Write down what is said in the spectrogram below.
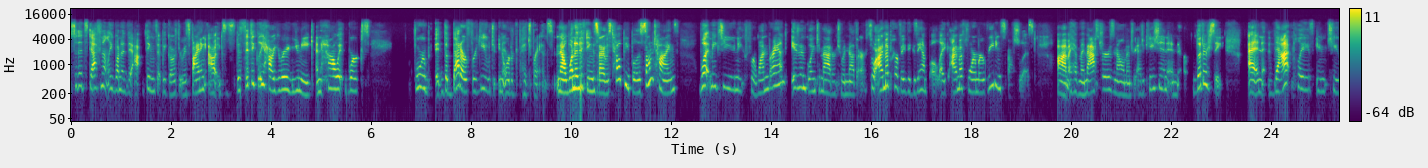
so that's definitely one of the things that we go through is finding out specifically how you're unique and how it works for the better for you to, in order to pitch brands. Now, one of the things that I always tell people is sometimes what makes you unique for one brand isn't going to matter to another. So I'm a perfect example. Like I'm a former reading specialist. Um, I have my master's in elementary education and literacy, and that plays into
